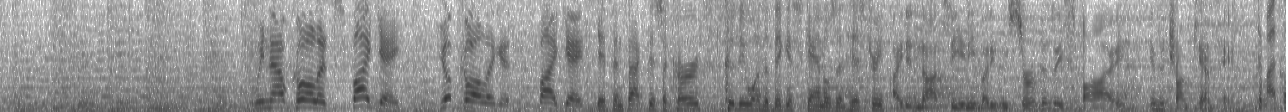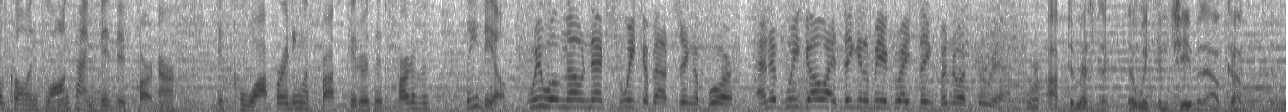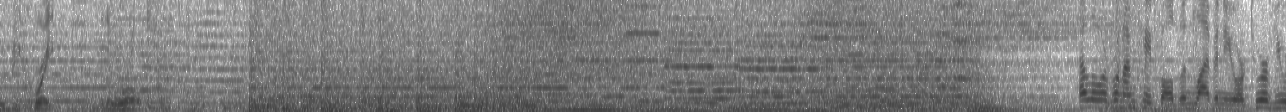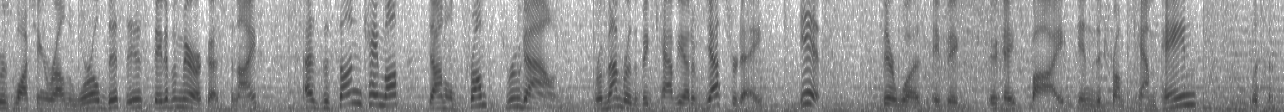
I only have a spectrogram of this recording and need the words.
We now call it Spygate. You're calling it Spygate. If in fact this occurred, could be one of the biggest scandals in history. I did not see anybody who served as a spy in the Trump campaign. Michael Cohen's longtime business partner is cooperating with prosecutors as part of a plea deal. We will know next week about Singapore, and if we go, I think it'll be a great thing for North Korea. We're optimistic that we can achieve an outcome that would be great for the world. Everyone. I'm Kate Baldwin, live in New York. To our viewers watching around the world, this is State of America tonight. As the sun came up, Donald Trump threw down. Remember the big caveat of yesterday if there was a big a spy in the Trump campaign. Listen.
